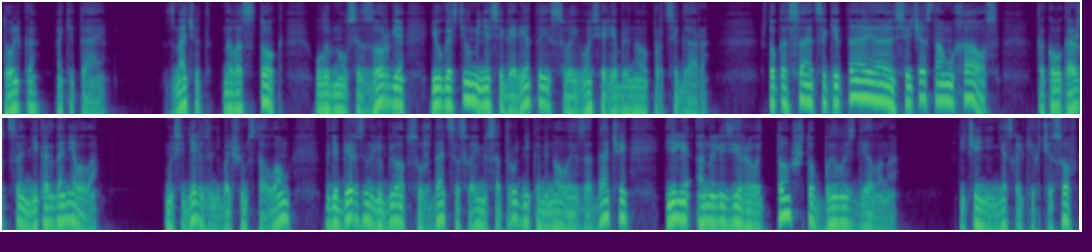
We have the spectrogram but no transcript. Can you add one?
только о Китае. «Значит, на восток», — улыбнулся Зорге и угостил меня сигаретой из своего серебряного портсигара. «Что касается Китая, сейчас там хаос, какого, кажется, никогда не было». Мы сидели за небольшим столом, где Берзин любил обсуждать со своими сотрудниками новые задачи или анализировать то, что было сделано. В течение нескольких часов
